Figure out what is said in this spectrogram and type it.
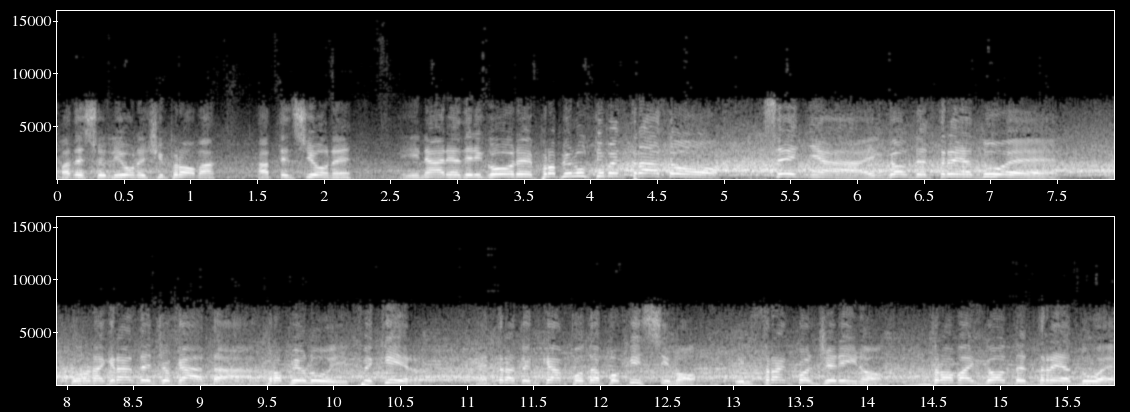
Adesso il Lione ci prova? Attenzione in area di rigore proprio l'ultimo entrato. Segna il gol del 3 a 2 con una grande giocata, proprio lui, Fekir, è entrato in campo da pochissimo, il franco algerino trova il gol del 3 a 2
